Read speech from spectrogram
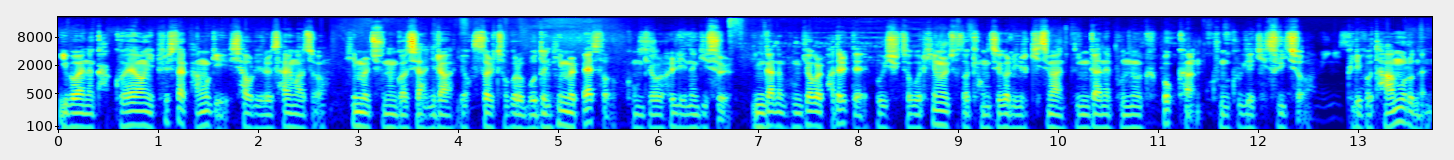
이번에는 가쿠 해왕이 필살 방어기 샤오리를 사용하죠. 힘을 주는 것이 아니라 역설적으로 모든 힘을 빼서 공격을 흘리는 기술. 인간은 공격을 받을 때 무의식적으로 힘을 줘서 경직을 일으키지만 인간의 본능을 극복한 궁극의 기술이죠. 그리고 다음으로는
